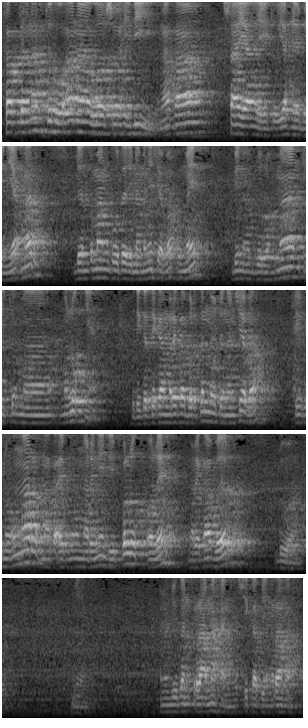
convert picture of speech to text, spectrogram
Fakta naftuhu ana wa sahibi Maka saya yaitu Yahya bin Ya'mar dan temanku tadi namanya siapa? Humaid bin Abdurrahman itu memeluknya. Jadi ketika mereka bertemu dengan siapa? Ibnu Umar, maka Ibnu Umar ini dipeluk oleh mereka berdua. Ya. Menunjukkan keramahan, sikap yang ramah.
